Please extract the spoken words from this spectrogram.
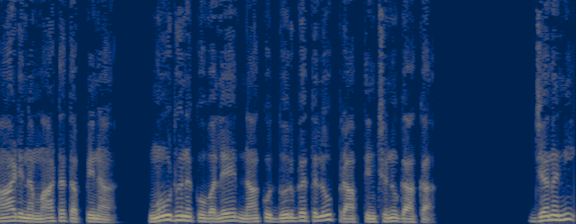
ఆడిన మాట తప్పిన మూఢునకు వలె నాకు దుర్గతులు ప్రాప్తించునుగాక జనని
